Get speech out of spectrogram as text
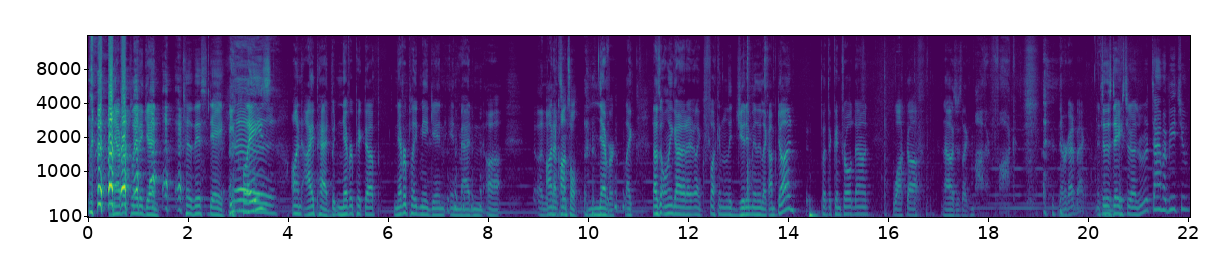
never played again. To this day, he plays on iPad, but never picked up, never played me again in Madden. Uh, on, the on a console. Never. Like that was the only guy that I like fucking legitimately like I'm done. Put the control down, walked off, and I was just like motherfuck. Never got it back. And to this day, he's still every time I beat you,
